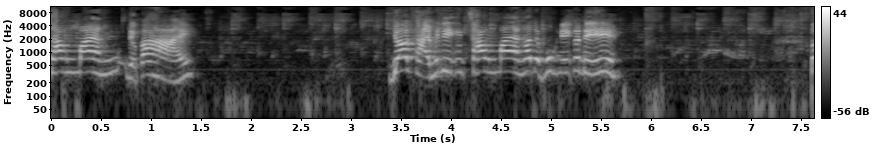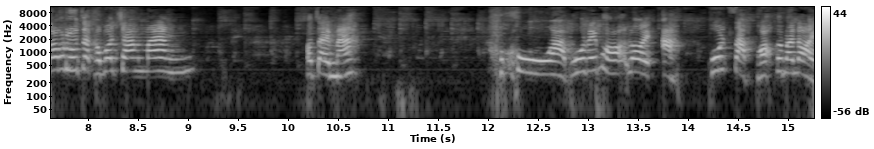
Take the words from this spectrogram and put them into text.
ช่างแม่งเดี๋ยวก็หาย ยอดขายไม่ดีอีกช่างแม่งก็เดี๋ยวพวกนี้ก็ดี ต้องรู้จักคำว่าช่างแม่ง เข้าใจไหมครูอะ พูดไม่เพาะเลย อะ พูดสับเพาะขึ้นมาหน่อย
